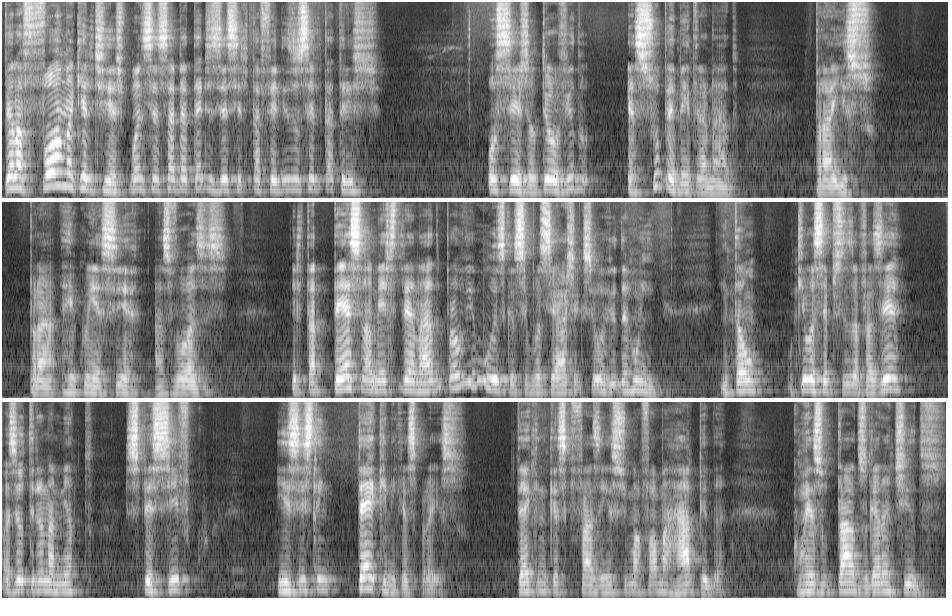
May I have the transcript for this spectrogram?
Pela forma que ele te responde, você sabe até dizer se ele está feliz ou se ele está triste. Ou seja, o teu ouvido é super bem treinado para isso, para reconhecer as vozes. Ele está pessimamente treinado para ouvir música, se você acha que seu ouvido é ruim. Então, o que você precisa fazer? Fazer o treinamento específico. E existem técnicas para isso. Técnicas que fazem isso de uma forma rápida, com resultados garantidos.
